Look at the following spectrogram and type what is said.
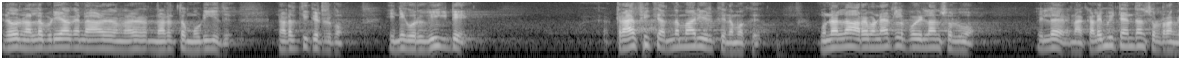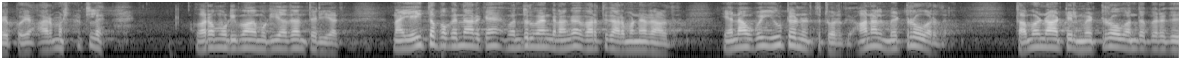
ஏதோ நல்லபடியாக நான் நடத்த முடியுது. நடத்திக்கிட்டு இருக்கோம். இன்றைக்கி ஒரு வீக் டே டிராஃபிக் அந்த மாதிரி இருக்குது நமக்கு. முன்னெல்லாம் அரை மணி நேரத்தில் போயிடலாம்னு சொல்லுவோம். இல்லை நான் கிளம்பிட்டேன்னு தான் சொல்கிறாங்க இப்போ. அரை மணி நேரத்தில் வர முடியுமா முடியாதான்னு தெரியாது. நான் எய்த்த பக்கம் தான் இருக்கேன். வந்துடுவேங்கிறாங்க வரத்துக்கு அரை மணி நேரம் ஆகுது. ஏன்னா போய் யூ டர்ன் எடுத்துகிட்டு வருது ஆனால் மெட்ரோ வருது. தமிழ்நாட்டில் மெட்ரோ வந்த பிறகு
